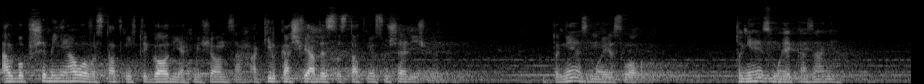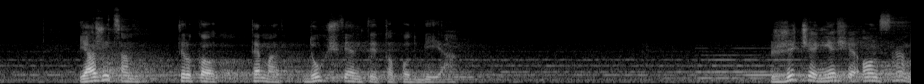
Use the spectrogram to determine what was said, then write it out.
albo przemieniało w ostatnich tygodniach, miesiącach, a kilka świadectw ostatnio słyszeliśmy, to nie jest moje słowo. To nie jest moje kazanie. Ja rzucam tylko temat. Duch Święty to podbija. Życie niesie On sam.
